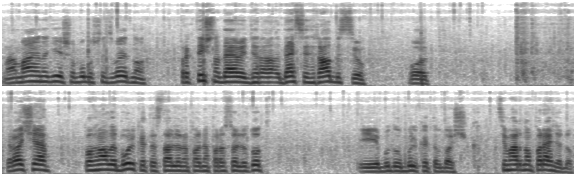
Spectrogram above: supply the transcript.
Маю надію, що було щось видно. Практично 9, 10 градусів. От. Коротше, погнали булькати, ставлю напевне парасолю тут і буду булькати в дощик. Всім гарного перегляду.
